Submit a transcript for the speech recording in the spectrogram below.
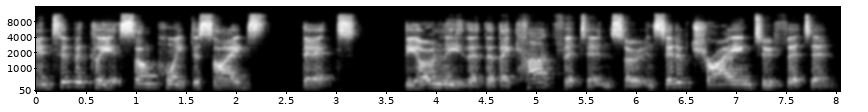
and typically at some point decides that the only that, that they can't fit in. So instead of trying to fit in,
